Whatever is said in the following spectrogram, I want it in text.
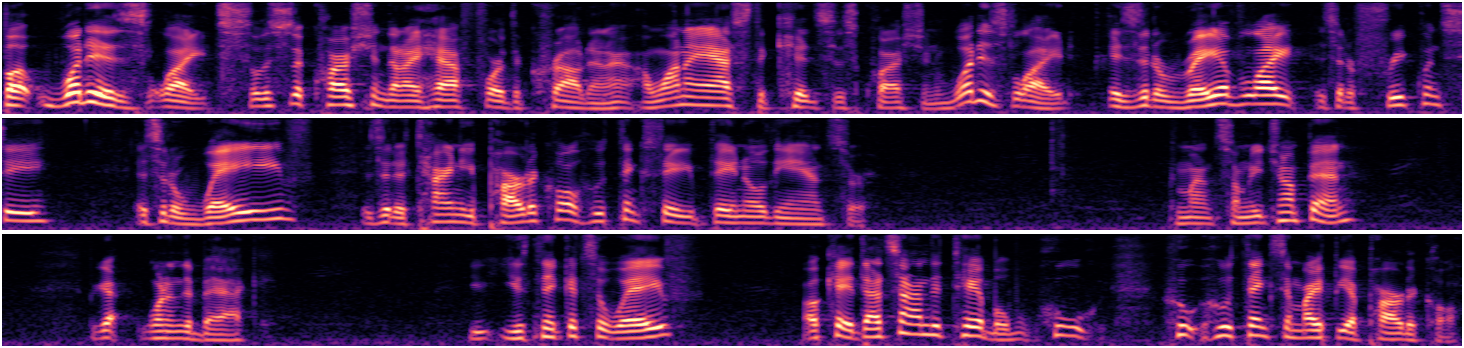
But what is light? So this is a question that I have for the crowd, and I, I want to ask the kids this question. What is light? Is it a ray of light? Is it a frequency? Is it a wave? Is it a tiny particle? Who thinks they, they know the answer? Come on, somebody jump in. We got one in the back. You, you think it's a wave? Okay, that's on the table. Who, who, who thinks it might be a particle?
